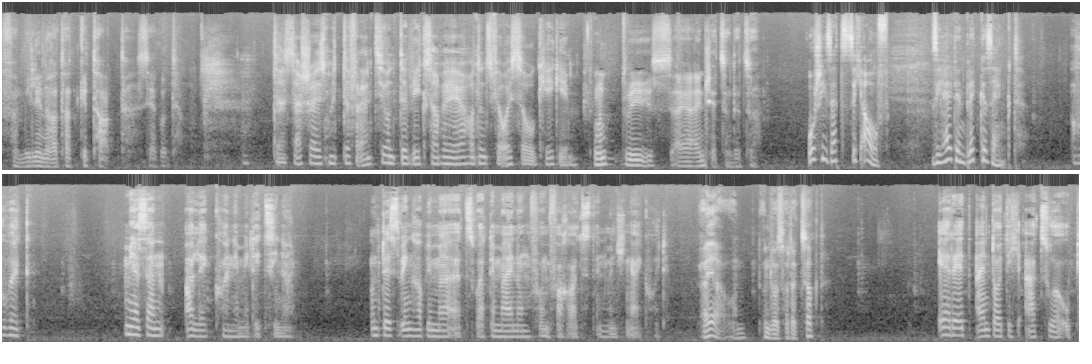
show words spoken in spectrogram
Familienrat hat getagt. Sehr gut. Der Sascha ist mit der Franzi unterwegs, aber er hat uns für alles so okay gegeben. Und wie ist eure Einschätzung dazu? Uschi setzt sich auf. Sie hält den Blick gesenkt. Hubert, wir sind alle keine Mediziner. Und deswegen habe ich mir eine zweite Meinung vom Facharzt in München eingeholt. Ah ja, und, und was hat er gesagt? Er rät eindeutig auch zur OP.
